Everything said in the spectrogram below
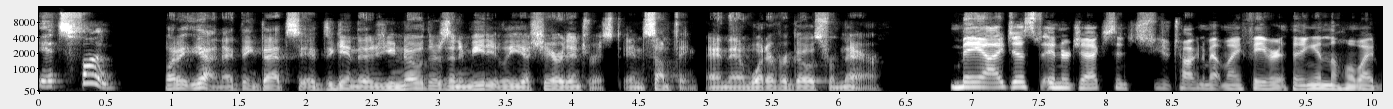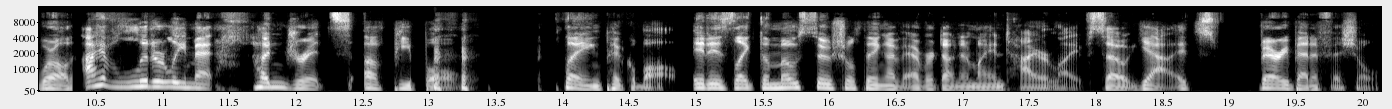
it's fun. But yeah, and I think that's it's again, you know, there's an immediately a shared interest in something, and then whatever goes from there. May I just interject since you're talking about my favorite thing in the whole wide world? I have literally met hundreds of people playing pickleball. It is like the most social thing I've ever done in my entire life. So, yeah, it's very beneficial.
